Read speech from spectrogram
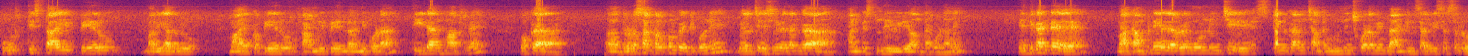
పూర్తి స్థాయి పేరు మర్యాదలు మా యొక్క పేరు ఫ్యామిలీ పేర్లు అన్నీ కూడా తీయడానికి మాత్రమే ఒక దృఢ సంకల్పం పెట్టుకొని వీళ్ళు చేసిన విధంగా అనిపిస్తుంది ఈ వీడియో అంతా కూడా ఎందుకంటే మా కంపెనీ ఇరవై మూడు నుంచి స్టార్టింగ్ కాడ నుంచి అంతకు ముందు నుంచి కూడా మేము బ్యాంకింగ్ సర్వీసెస్లో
